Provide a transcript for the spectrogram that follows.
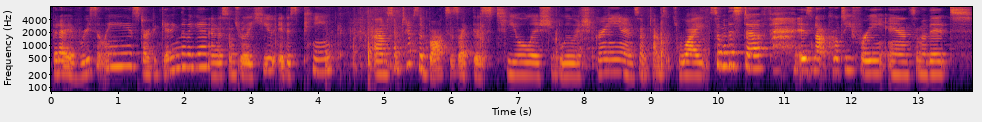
but I have recently started getting them again and this one's really cute. It is pink. Um, sometimes the box is like this tealish bluish green and sometimes it's white. Some of this stuff is not cruelty free and some of it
